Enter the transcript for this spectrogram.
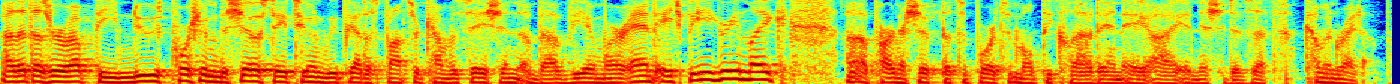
Uh, that does wrap up the news portion of the show. Stay tuned. We've got a sponsored conversation about VMware and HPE GreenLake, uh, a partnership that supports multi-cloud and AI initiatives. That's coming right up.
